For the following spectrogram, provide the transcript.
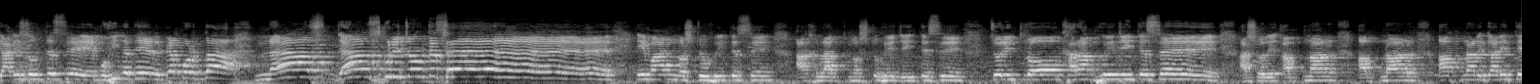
গাড়ি চলতেছে, মহিলাদের বেপর্দা, নাচ ডান্স ডান্সগুলি চলতেছে। ইমান নষ্ট হইতেছে আখলাক নষ্ট হয়ে যাইতেছে, চরিত্র খারাপ হয়ে যাইতেছে। আসলে আপনার আপনার আপনার গাড়িতে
